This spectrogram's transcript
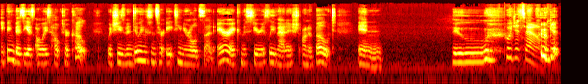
Keeping busy has always helped her cope, which she's been doing since her 18 year old son Eric mysteriously vanished on a boat in Poo- Puget Sound. Puget,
